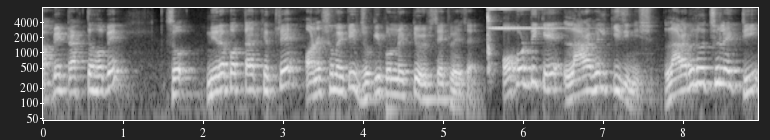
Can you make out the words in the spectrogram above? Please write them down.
আপডেট রাখতে হবে। সো নিরাপত্তার ক্ষেত্রে অনেক সময় এটি ঝুঁকিপূর্ণ একটি ওয়েবসাইট হয়ে যায়। অপরদিকে লারাভেল কি জিনিস? লারাভেল হচ্ছিল একটি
